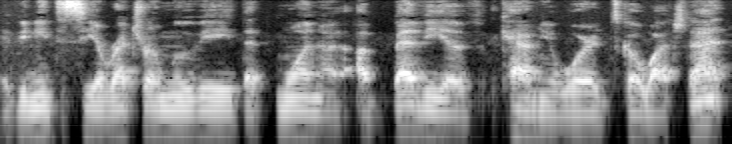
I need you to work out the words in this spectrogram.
if you need to see a retro movie that won a, a bevy of Academy Awards, go watch that.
